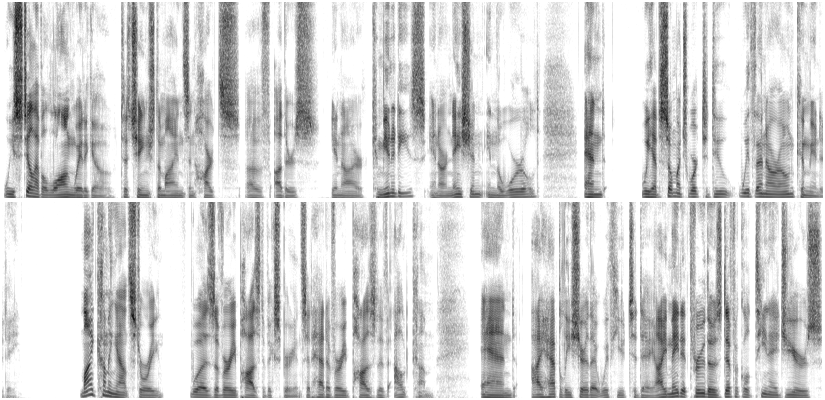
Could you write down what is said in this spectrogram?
We still have a long way to go to change the minds and hearts of others in our communities, in our nation, in the world, and we have so much work to do within our own community. My coming out story was a very positive experience. It had a very positive outcome. And I happily share that with you today. I made it through those difficult teenage years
